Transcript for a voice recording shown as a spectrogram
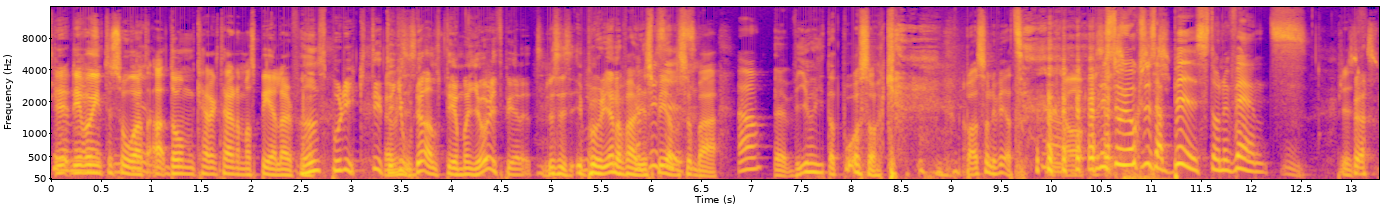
Det, och det var ju inte så att de karaktärerna man spelar fanns på riktigt Ja, precis. allt det man gör i spelet. precis, i början av varje Ja, spel så bara, Ja. eh, vi har hittat på saker. bara så ni vet. Det står ju också såhär, on events. Precis.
